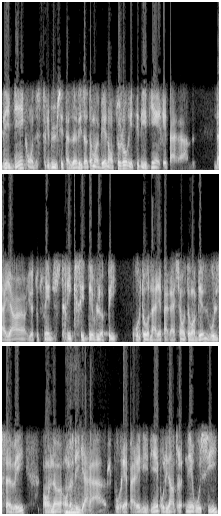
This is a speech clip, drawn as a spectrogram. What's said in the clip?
Les biens qu'on distribue, c'est-à-dire les automobiles, ont toujours été des biens réparables. D'ailleurs, il y a toute l'industrie qui s'est développée autour de la réparation automobile, vous le savez. On a, on a des garages pour réparer les biens, pour les entretenir aussi.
